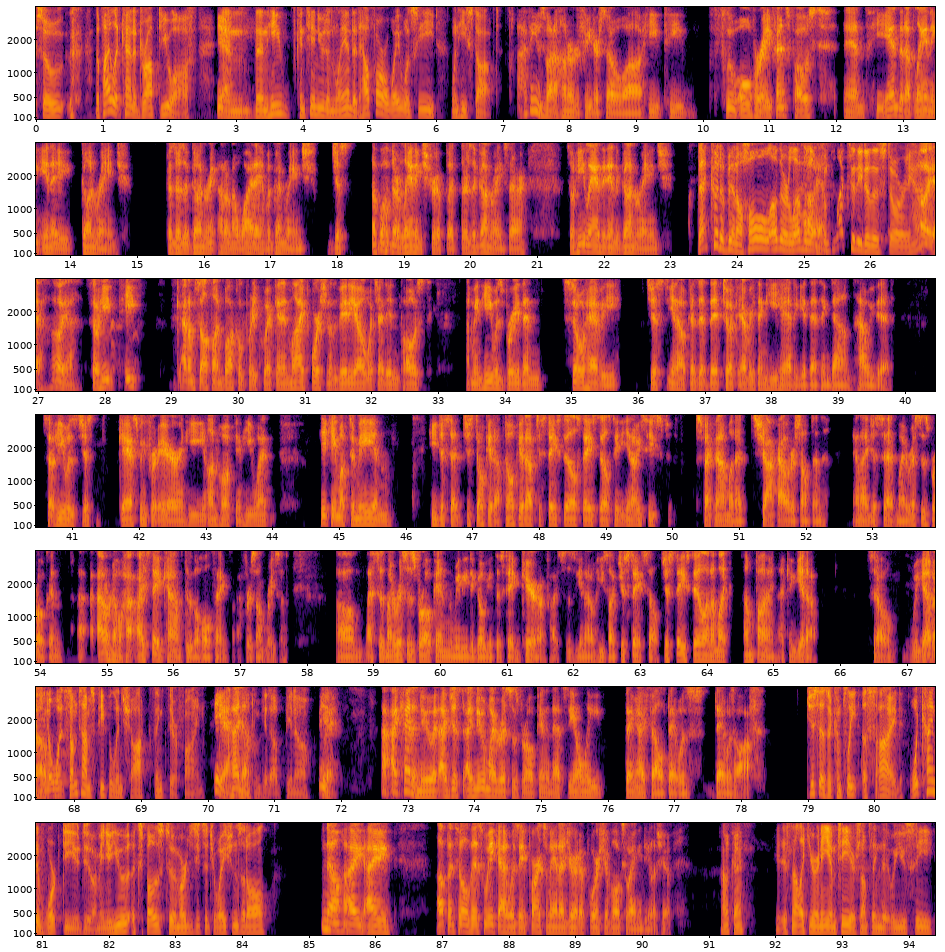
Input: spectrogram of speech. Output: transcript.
So the pilot kind of dropped you off Yeah. and then he continued and landed. How far away was he when he stopped? I think he was about hundred feet or so. Uh, he he flew over a fence post and he ended up landing in a gun range because there's a gun range. I don't know why they have a gun range just above their landing strip, but there's a gun range there. So he landed in a gun range. That could have been a whole other level Oh, of yeah. complexity to this story, huh? Oh yeah, oh yeah. So he he got himself unbuckled pretty quick, and in my portion of the video, which I didn't post, I mean he was breathing so heavy, just you know, because it, it took everything he had to get that thing down. How he did. So he was just gasping for air, and he unhooked, and he went. He came up to me, and he just said, "Just don't get up, don't get up, just stay still, stay still, stay." You know, he's, he's expecting I'm going to shock out or something. And I just said, my wrist is broken. I, I don't know how I stayed calm through the whole thing for some reason. Um, I said, my wrist is broken. We need to go get this taken care of. I says, you know, he's like, just stay still, just stay still. And I'm like, I'm fine. I can get up. So we got up. you know what? Sometimes people in shock think they're fine. yeah, I They know. can get up, you know. Yeah. I, I kind of knew it. I just, I knew my wrist was broken and that's the only thing I felt that was, that was off. Just as a complete aside, what kind of work do you do? I mean, are you exposed to emergency situations at all? No, I, I, up until this week, I was a parts manager at a Porsche Volkswagen dealership. Okay. It's not like you're an EMT or something that where you see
